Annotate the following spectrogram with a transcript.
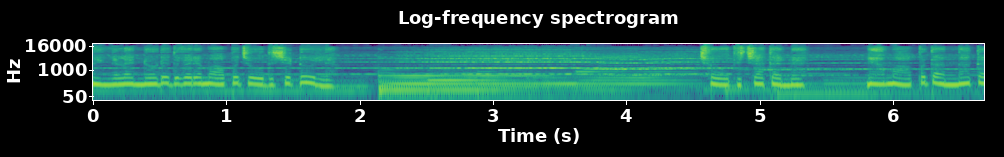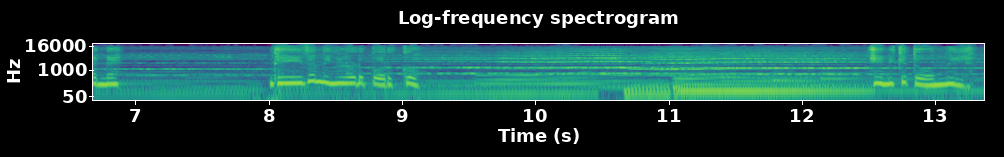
നിങ്ങൾ എന്നോട് ഇതുവരെ മാപ്പ് ചോദിച്ചിട്ടുമില്ല. ചോദിച്ചാ തന്നെ ഞാൻ മാപ്പ് തന്നാ തന്നെ. ദൈവം നിങ്ങളോട് പൊറുക്കോ. എനിക്ക് തോന്നുന്നില്ല.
